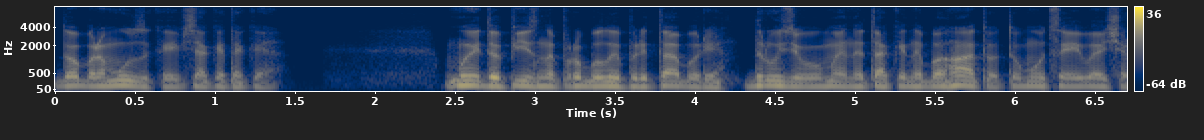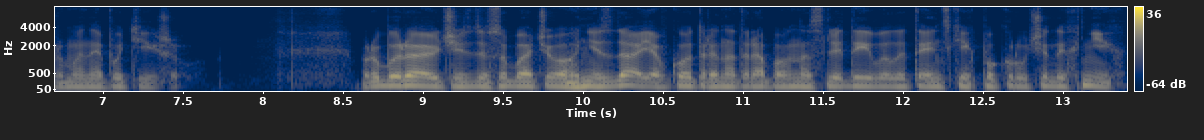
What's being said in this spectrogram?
Добра музика і всяке таке. Ми допізно пробули при таборі. Друзів у мене так і небагато, тому цей вечір мене потішив. Пробираючись до собачого гнізда, я вкотре натрапив на сліди велетенських покручених ніг.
